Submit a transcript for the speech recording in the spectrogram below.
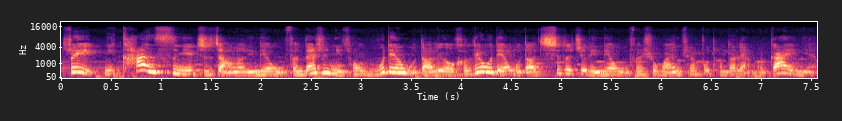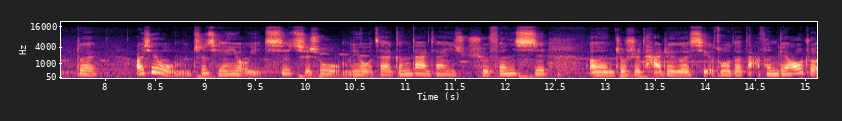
所以你看似你只涨了零点五分，但是你从五点五到六和六点五到七的这零点五分是完全不同的两个概念。对，而且我们之前有一期，其实我们有在跟大家一起去分析，嗯，就是他这个写作的打分标准，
